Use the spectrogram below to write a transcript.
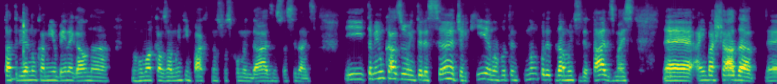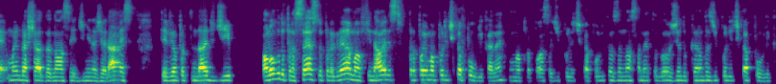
está trilhando um caminho bem legal na, no rumo a causar muito impacto nas suas comunidades, nas suas cidades. E também um caso interessante aqui, eu não vou, ter, não vou poder dar muitos detalhes, mas é, a embaixada, é, uma embaixada nossa de Minas Gerais, teve a oportunidade de ao longo do processo do programa, ao final eles propõem uma política pública, né? Uma proposta de política pública usando nossa metodologia do Canvas de política pública.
